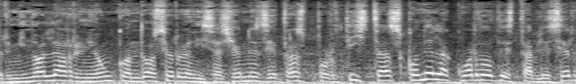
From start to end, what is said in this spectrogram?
terminó la reunión con 12 organizaciones de transportistas con el acuerdo de establecer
